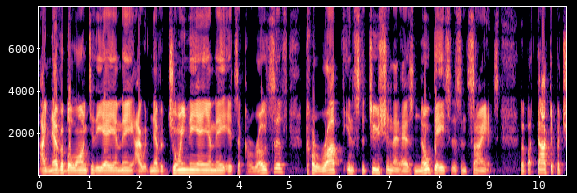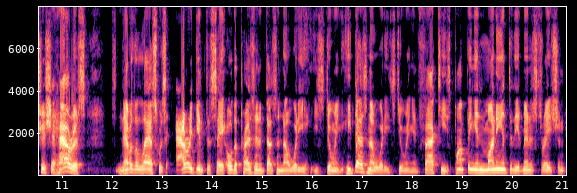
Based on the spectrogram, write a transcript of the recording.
I never belonged to the AMA. I would never join the AMA. It's a corrosive, corrupt institution that has no basis in science. But, but Dr. Patricia Harris nevertheless was arrogant to say, oh, the president doesn't know what he, he's doing. He does know what he's doing. In fact, he's pumping in money into the administration.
